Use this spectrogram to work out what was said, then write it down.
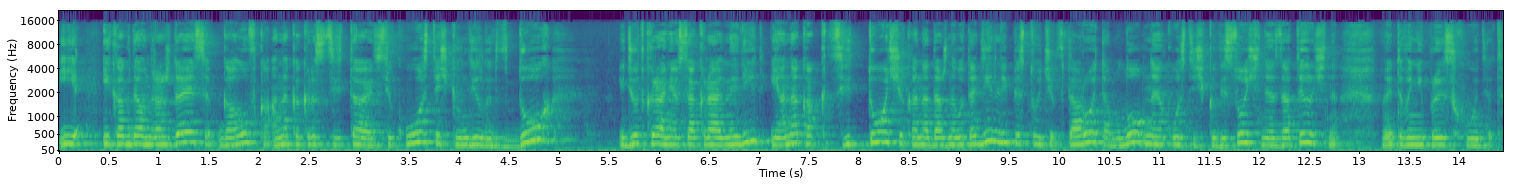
И, и когда он рождается, головка, она как расцветает, все косточки, он делает вдох – идет краниосакральный рит, и она как цветочек, она должна вот один лепесточек, второй, там лобная косточка, височная, затылочная, но этого не происходит.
